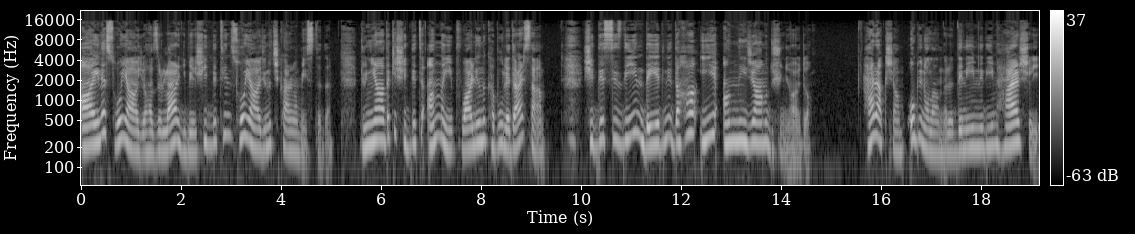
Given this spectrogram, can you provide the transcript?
aile soy ağacı hazırlar gibi şiddetin soy ağacını çıkarmamı istedi. Dünyadaki şiddeti anlayıp varlığını kabul edersem şiddetsizliğin değerini daha iyi anlayacağımı düşünüyordu. Her akşam o gün olanları, deneyimlediğim her şeyi,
